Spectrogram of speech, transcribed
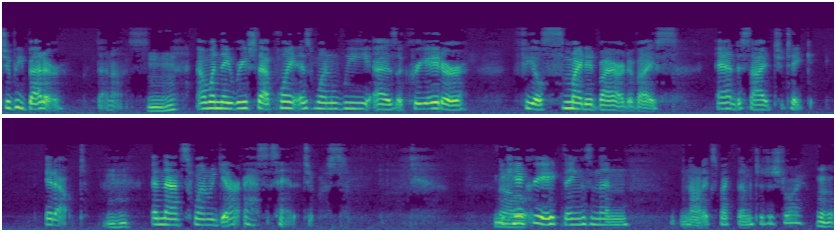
to be better than us. hmm And when they reach that point is when we as a creator feel smited by our device and decide to take it out. hmm And that's when we get our asses handed to us. Now, you can't create things and then not expect them to destroy.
